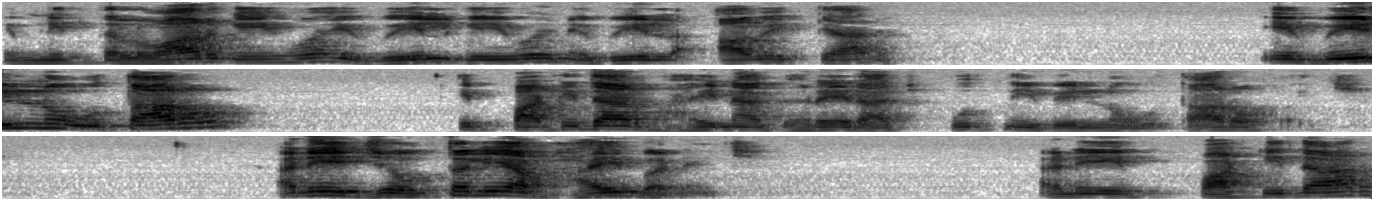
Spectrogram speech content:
એમની તલવાર ગઈ હોય, વેલ ગઈ હોય ને વેલ આવે ત્યારે, એ વેલનો ઉતારો એ પાટીદાર ભાઈના ઘરે રાજપૂતની વેલનો ઉતારો હોય છે. અને એ જવતલિયા ભાઈ બને છે. અને એ પાટીદાર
